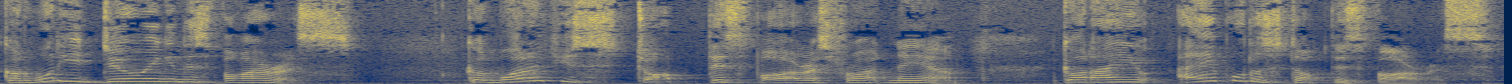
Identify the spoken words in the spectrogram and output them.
God, what are you doing in this virus? God, why don't you stop this virus right now? God, are you able to stop this virus?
